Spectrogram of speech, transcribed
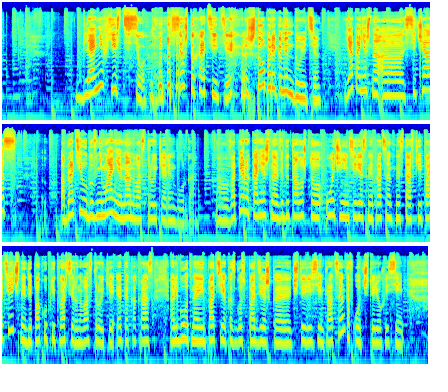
Для них есть все. все, что хотите. Что порекомендуете? Я, конечно, а, сейчас обратила бы внимание на новостройки Оренбурга. А, во-первых, конечно, ввиду того, что очень интересные процентные ставки ипотечные для покупки квартиры новостройки, это как раз льготная ипотека с господдержкой 4,7% от 4,7%.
